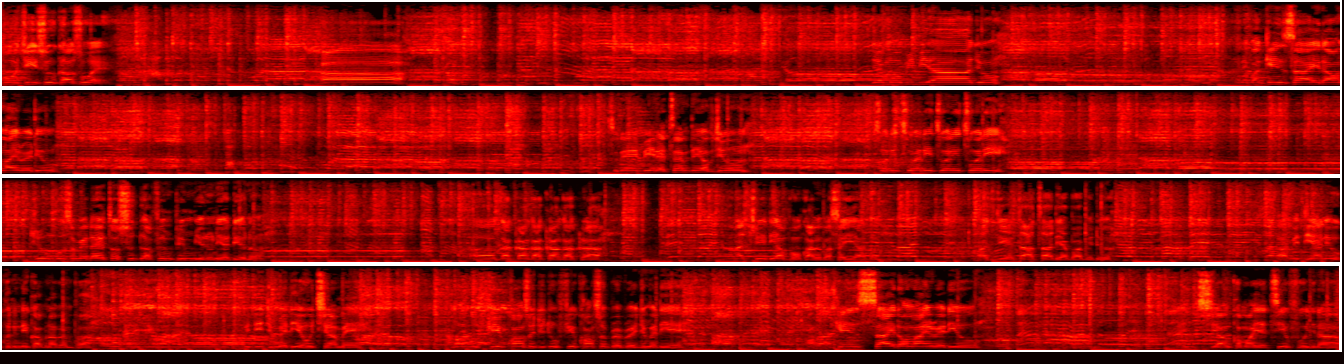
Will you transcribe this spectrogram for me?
Jisu Gazwe. Demo Bibiajo. And back inside online radio. Today being the 10th day of June 2020, 2020. June Bosomeda, I told you, I film Pim, you know, kranga kranga kranga kra. Ana chidi hapo kwa mba sayado ajie tatadi ya babidu abidiani ukunini kwa bnabe mpa. Bidi jumedie huchiame ufie kwanso juju ufie kwanso brebre jumedie inside online radio. Nkyia nkɔmɔ yɛ tiefoɔ nyinaa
